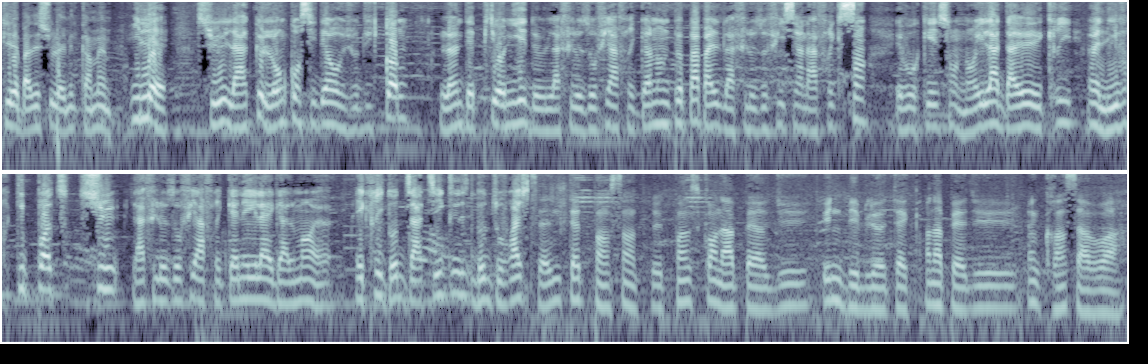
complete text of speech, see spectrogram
qui est basée sur les mythes quand même. Il est celui-là que l'on considère aujourd'hui comme l'un des pionniers de la philosophie africaine. On ne peut pas parler de la philosophie ici en Afrique sans évoquer son nom. Il a d'ailleurs écrit un livre qui porte sur la philosophie africaine et il a également euh, écrit d'autres articles, d'autres ouvrages. C'est une tête pensante. Je pense qu'on a perdu une bibliothèque. On a perdu un grand savoir.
